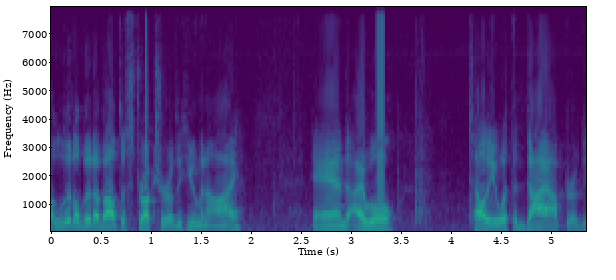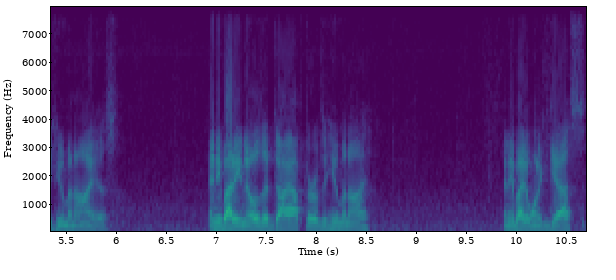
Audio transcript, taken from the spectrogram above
a little bit about the structure of the human eye and I will tell you what the diopter of the human eye is. Anybody know the diopter of the human eye? Anybody want to guess?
